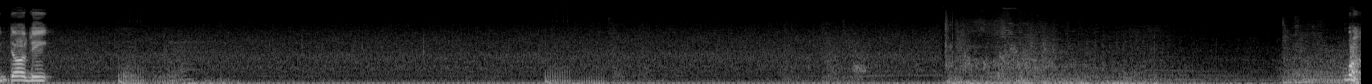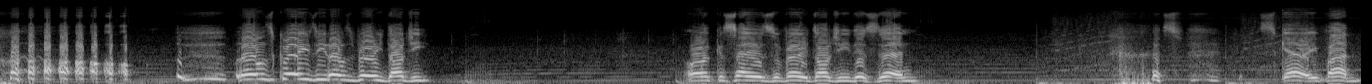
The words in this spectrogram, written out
Dodgy. that was crazy. That was very dodgy. All I can say is a very dodgy this then. It's scary fun.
